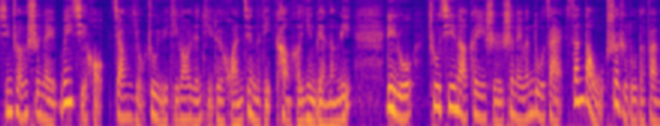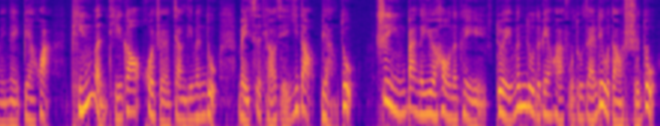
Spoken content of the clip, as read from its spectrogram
形成室内微气候，将有助于提高人体对环境的抵抗和应变能力。例如，初期呢，可以使室内温度在三到五摄氏度的范围内变化，平稳提高或者降低温度，每次调节一到两度。适应半个月后呢，可以对温度的变化幅度在六到十度。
